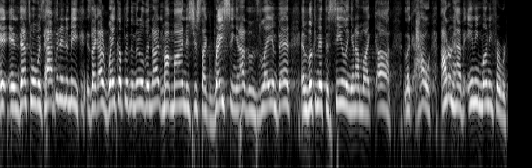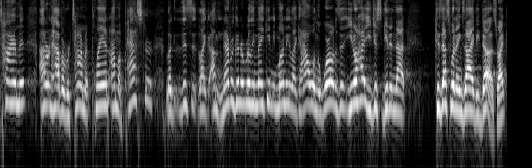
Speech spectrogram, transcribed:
and, and, that's what was happening to me. It's like I'd wake up in the middle of the night and my mind is just like racing, and I'd lay in bed and looking at the ceiling, and I'm like, God, look, how I don't have any money for retirement. I don't have a retirement plan. I'm a pastor. Look, this is like I'm never gonna really make any money. Like, how in the world is it? You know how you just get in that because that's what anxiety does, right?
